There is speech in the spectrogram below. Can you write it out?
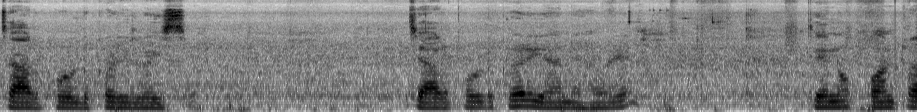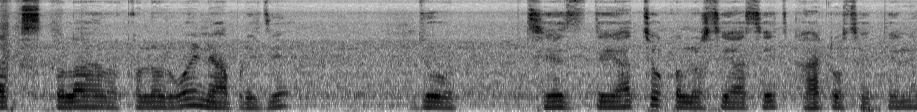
ચાર ફોલ્ડ કરી લઈશું. ચાર ફોલ્ડ કરી અને હવે તેનો કોન્ટ્રાક્ટ કલર કલર હોય ને આપણે જે, જો છે તે આછો કલર છે, આ સેજ ઘાટો છે, તેને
